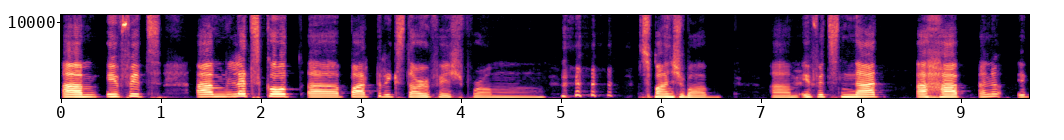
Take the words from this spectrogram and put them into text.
Um, if it's um, let's quote uh Patrick Starfish from SpongeBob. Um, if it's not a hap, ano, it,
